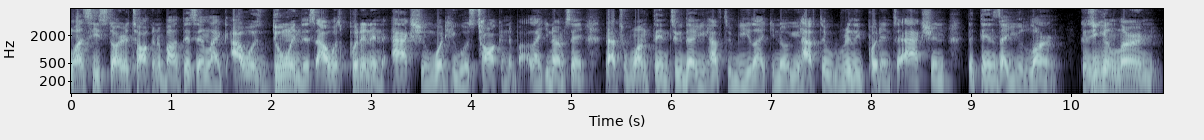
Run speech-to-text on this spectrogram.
once he started talking about this and like I was doing this, I was putting in action what he was talking about. Like, you know what I'm saying? That's one thing too that you have to be like, you know, you have to really put into action the things that you learn. Because you can learn,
